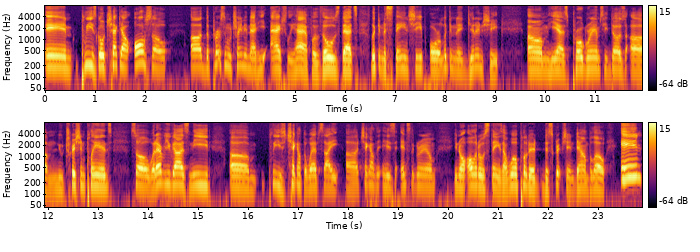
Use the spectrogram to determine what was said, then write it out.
And please go check out also uh, the personal training that he actually had for those that's looking to stay in shape or looking to get in shape. Um, he has programs. He does um, nutrition plans. So whatever you guys need, um, please check out the website. Uh, check out his Instagram. You know all of those things. I will put a description down below. And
